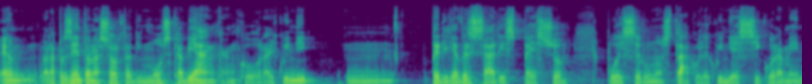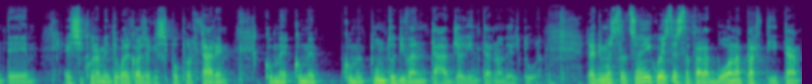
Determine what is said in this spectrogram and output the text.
un, rappresenta una sorta di mosca bianca ancora e quindi mh, per gli avversari spesso può essere un ostacolo e quindi è sicuramente, è sicuramente qualcosa che si può portare come, come, come, punto di vantaggio all'interno del tour. La dimostrazione di questo è stata la buona partita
